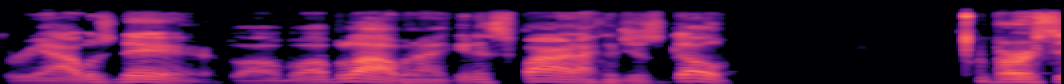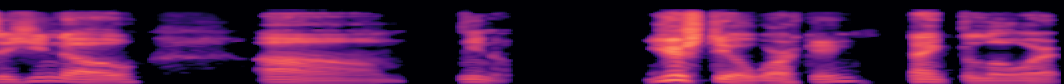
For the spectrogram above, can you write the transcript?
three hours there blah blah blah when i get inspired i can just go versus you know um you know you're still working thank the lord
